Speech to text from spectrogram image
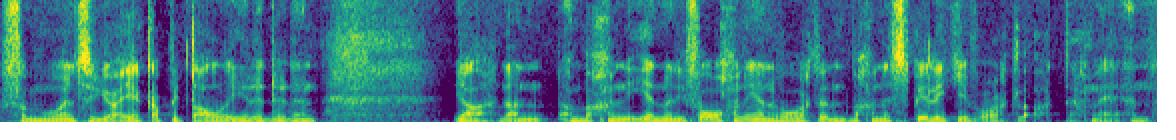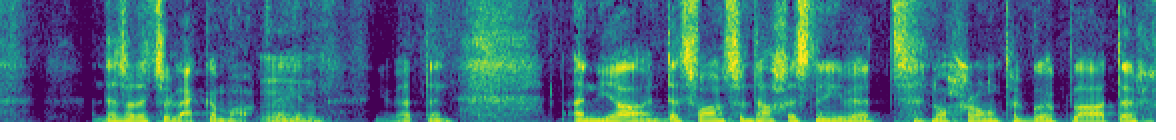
vermoëns en jou eie kapitaal hier te doen en ja, dan dan begin die een en die volgende een word en begin 'n speletjie word later, nê. Nee, en en dis wat dit so lekker maak, nê. Nee, mm. Jy weet dan en ja, dis waar ons vandag is, nê, jy weet, nog grond gekoop later,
